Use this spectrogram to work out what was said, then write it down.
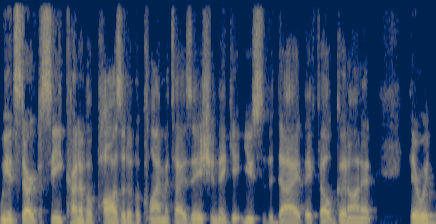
we would start to see kind of a positive acclimatization. They get used to the diet. They felt good on it. There would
